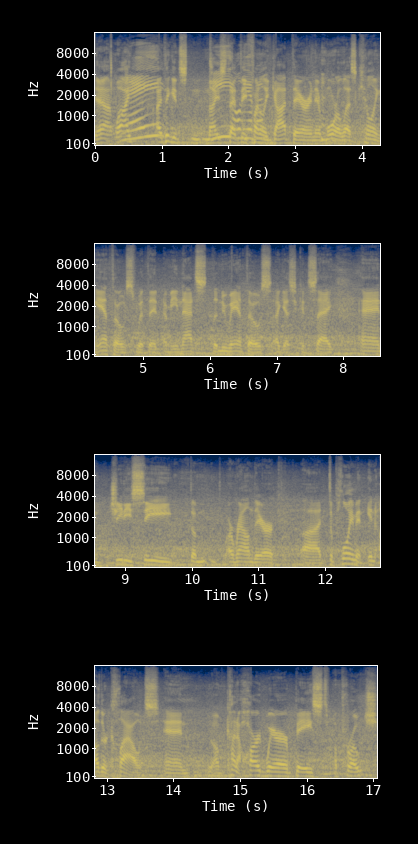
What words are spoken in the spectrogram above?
yeah. well I, I, think it's nice D, that they the finally above? got there and they're more or less killing Anthos with it. I mean, that's the new Anthos, I guess you could say. And GDC, the, around their uh, deployment in other clouds and kind of hardware-based approach.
